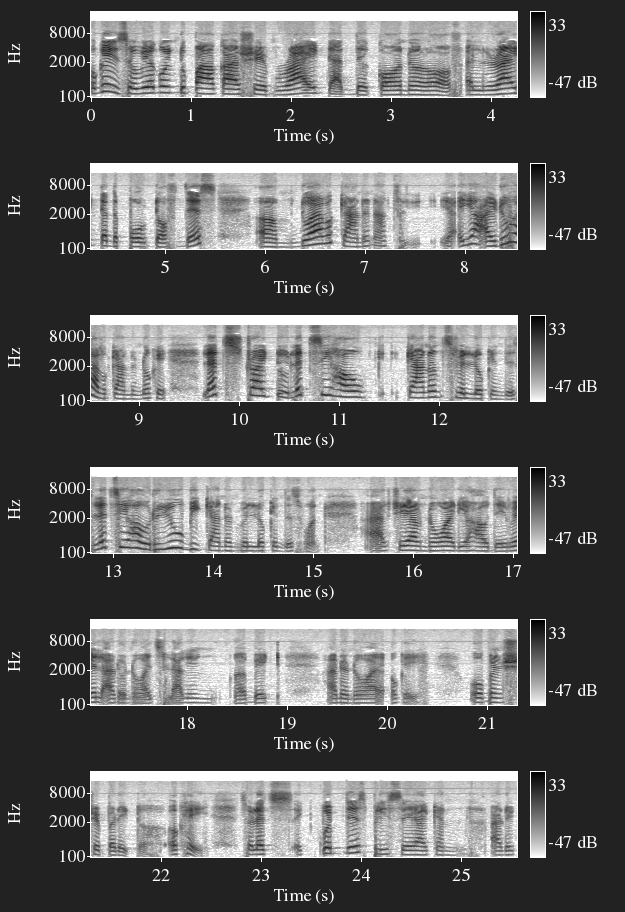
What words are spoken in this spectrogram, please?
okay so we are going to park our ship right at the corner of uh, right at the port of this. Um, do I have a cannon actually? Yeah yeah I do have a cannon. Okay let's try to let's see how cannons will look in this. Let's see how Ruby cannon will look in this one. I actually have no idea how they will. I don't know it's lagging a bit. I don't know I okay open ship editor. Okay so let's equip this. Please say I can add it.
